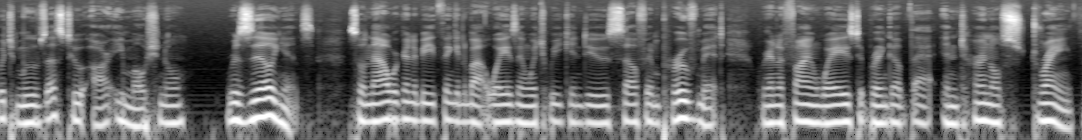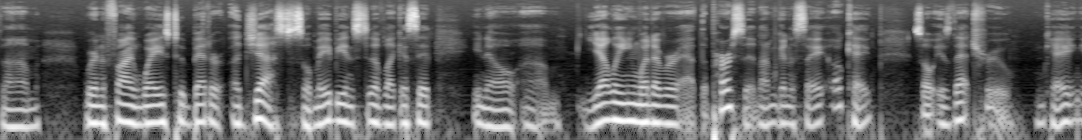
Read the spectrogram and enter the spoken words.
which moves us to our emotional resilience. So now we're going to be thinking about ways in which we can do self improvement. We're going to find ways to bring up that internal strength. Um, we're going to find ways to better adjust. So maybe instead of, like I said, you know, um, yelling whatever at the person, I'm going to say, okay, so is that true? Okay.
